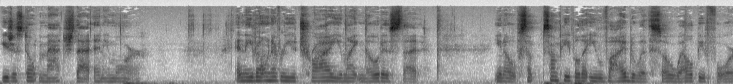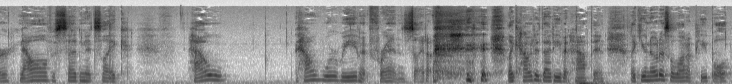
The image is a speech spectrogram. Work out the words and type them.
You just don't match that anymore. And even whenever you try, you might notice that, you know, some, some people that you vibed with so well before, now all of a sudden it's like, how how were we even friends? I don't like how did that even happen? Like you notice a lot of people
